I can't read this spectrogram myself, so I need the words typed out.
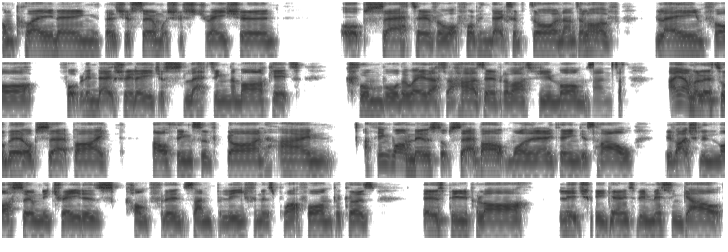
complaining. There's just so much frustration, upset over what Football Index have done, and a lot of blame for Football Index really just letting the market crumble the way that it has over the last few months. And I am a little bit upset by how things have gone. I'm I think what I'm most upset about more than anything is how we've actually lost so many traders' confidence and belief in this platform because those people are literally going to be missing out.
